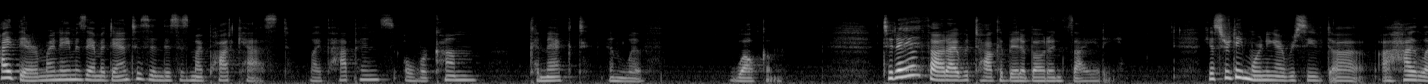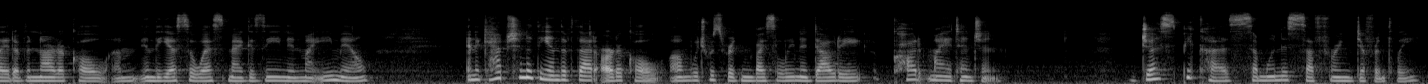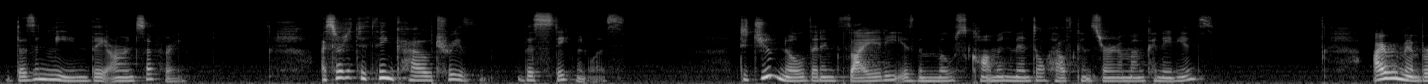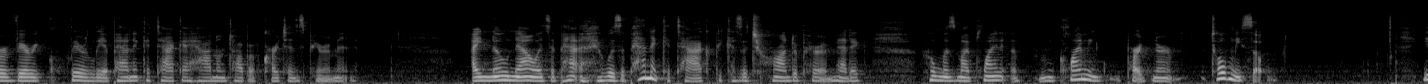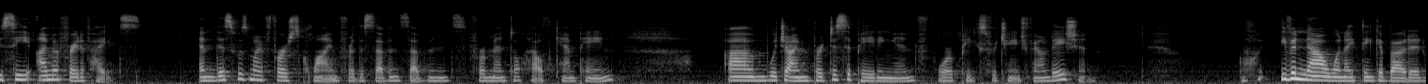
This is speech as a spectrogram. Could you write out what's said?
Hi there, my name is Emma Dantes, and this is my podcast Life Happens, Overcome, Connect, and Live. Welcome. Today, I thought I would talk a bit about anxiety. Yesterday morning, I received a, a highlight of an article um, in the SOS magazine in my email, and a caption at the end of that article, um, which was written by Selena Dowdy, caught my attention. Just because someone is suffering differently doesn't mean they aren't suffering. I started to think how true this statement was. Did you know that anxiety is the most common mental health concern among Canadians? I remember very clearly a panic attack I had on top of Carstensz pyramid. I know now it's a it was a panic attack because a Toronto paramedic, whom was my climbing partner, told me so. You see, I'm afraid of heights. And this was my first climb for the Seven Sevens for Mental Health campaign, um, which I'm participating in for Peaks for Change Foundation. Even now, when I think about it,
